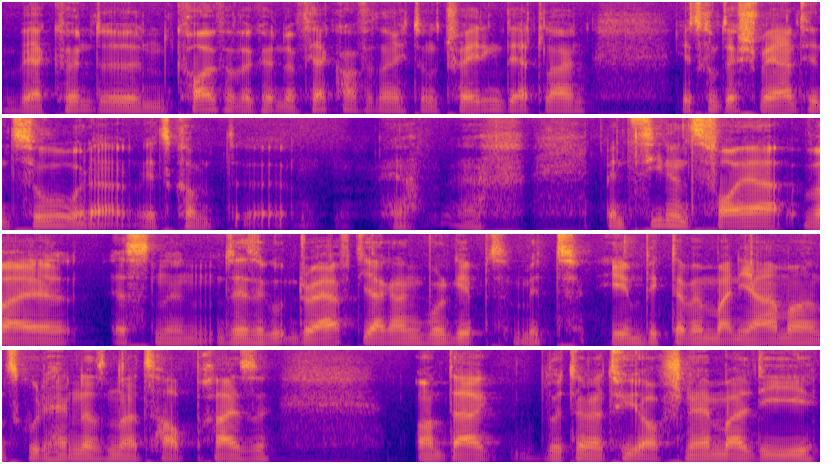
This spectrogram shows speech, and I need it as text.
wer könnte ein Käufer, wer könnte ein Verkäufer sein Richtung Trading Deadline. Jetzt kommt der Schwerend hinzu oder jetzt kommt äh, ja, äh, Benzin ins Feuer, weil es einen sehr, sehr guten Draft-Jahrgang wohl gibt mit eben Victor Wembanyama und Scoot Henderson als Hauptpreise. Und da wird dann natürlich auch schnell mal die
